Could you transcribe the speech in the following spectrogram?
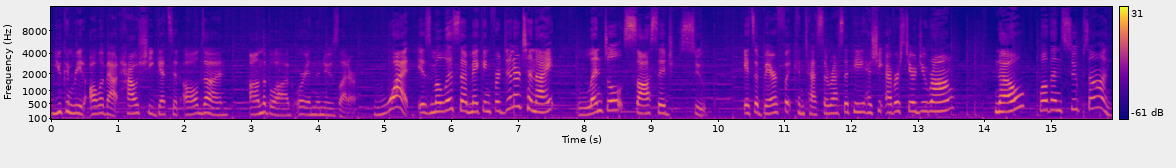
you can read all about how she gets it all done on the blog or in the newsletter. What is Melissa making for dinner tonight? Lentil sausage soup. It's a barefoot Contessa recipe. Has she ever steered you wrong? No? Well, then soup's on.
